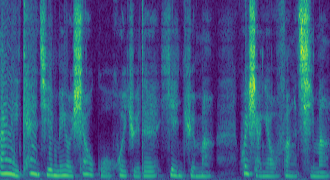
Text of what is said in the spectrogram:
当你看见没有效果，会觉得厌倦吗？会想要放弃吗？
